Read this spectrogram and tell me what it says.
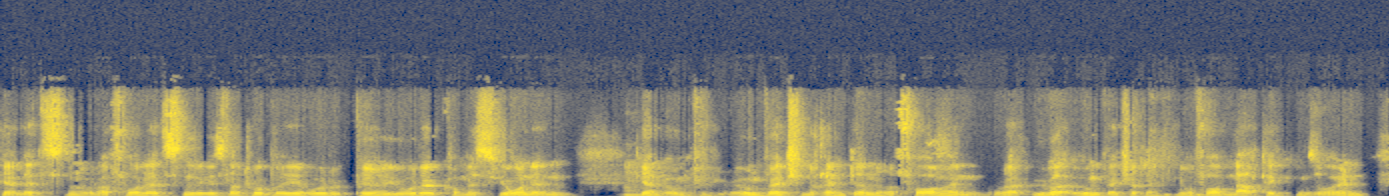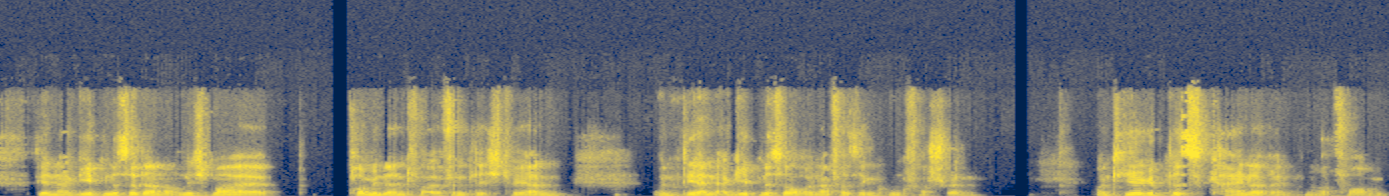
der letzten oder vorletzten Legislaturperiode Kommissionen, die an irgend, irgendwelchen Rentenreformen oder über irgendwelche Rentenreformen nachdenken sollen, deren Ergebnisse dann noch nicht mal prominent veröffentlicht werden und deren Ergebnisse auch in der Versenkung verschwinden. Und hier gibt es keine Rentenreform.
